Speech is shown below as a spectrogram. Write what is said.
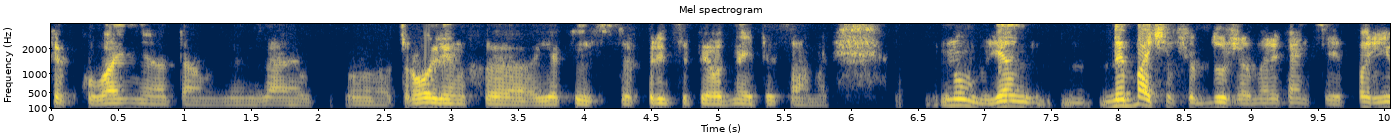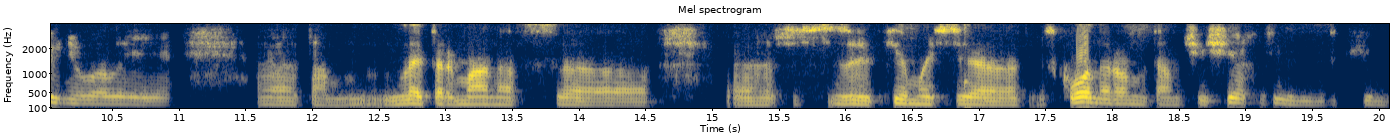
кепкування, там, не знаю, е, тролінг, е, якийсь, в принципі, одне й те саме. Ну, я не бачив, щоб дуже американці порівнювали е, там Летермана з, з кимось з Конором там, чи ще з ким.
